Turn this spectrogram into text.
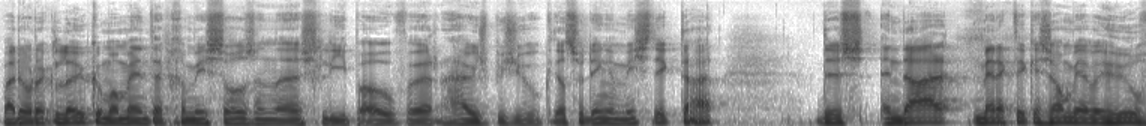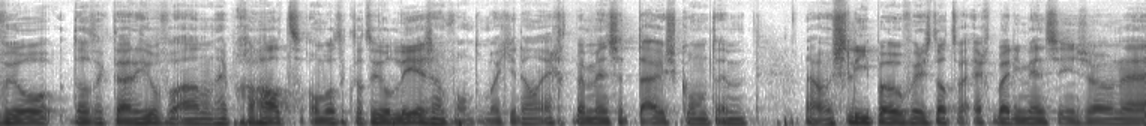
Waardoor ik leuke momenten heb gemist, zoals een eh, sleepover, huisbezoek. Dat soort dingen miste ik daar. Dus, en daar merkte ik in Zambia weer heel veel, dat ik daar heel veel aan heb gehad. Omdat ik dat heel leerzaam vond. Omdat je dan echt bij mensen thuis komt. En nou, een sleepover is dat we echt bij die mensen in zo'n... eh,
